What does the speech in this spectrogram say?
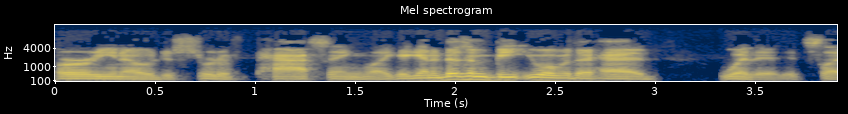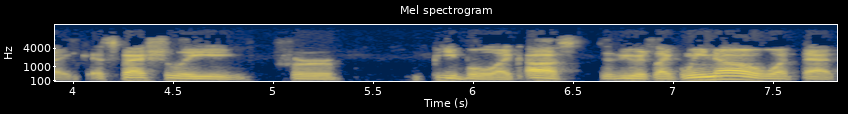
or you know just sort of passing. Like again, it doesn't beat you over the head with it. It's like especially for people like us, the viewers, like we know what that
